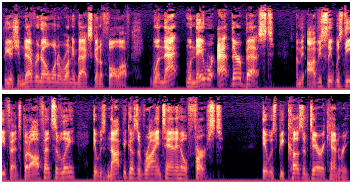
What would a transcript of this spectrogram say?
because you never know when a running back's going to fall off. When that when they were at their best, I mean, obviously it was defense, but offensively, it was not because of Ryan Tannehill first it was because of Derrick Henry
